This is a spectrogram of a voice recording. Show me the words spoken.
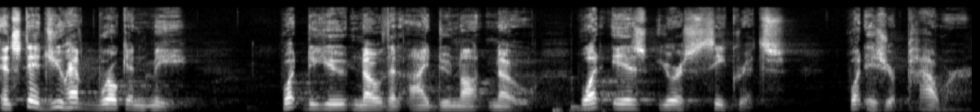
Instead, you have broken me. What do you know that I do not know? What is your secret? What is your power?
